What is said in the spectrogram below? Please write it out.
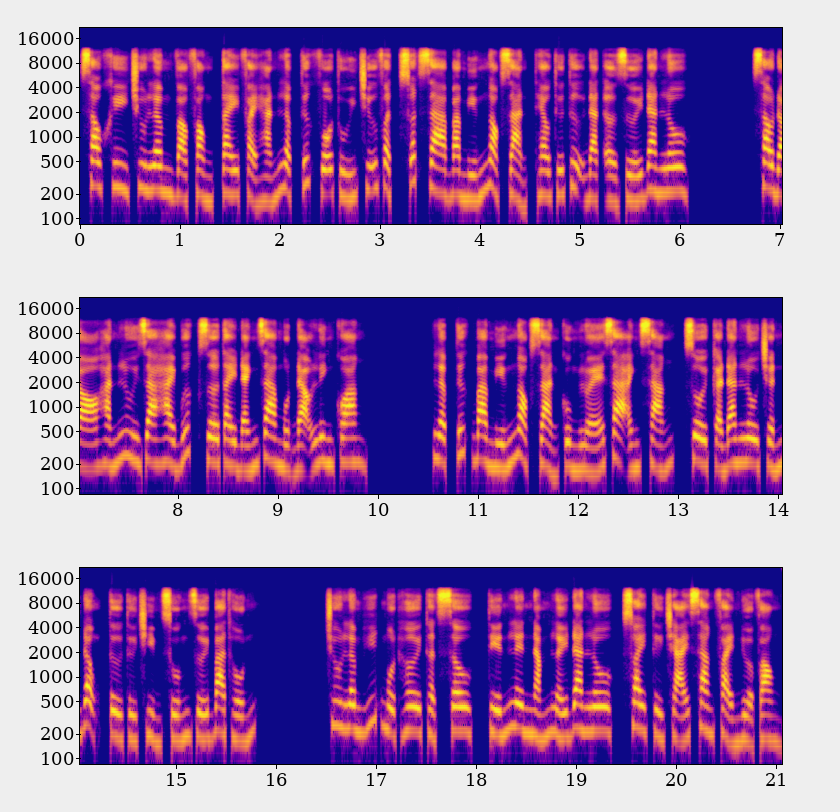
Sau khi Chu Lâm vào phòng, tay phải hắn lập tức vỗ túi chữ vật xuất ra ba miếng ngọc giản theo thứ tự đặt ở dưới đan lô. Sau đó hắn lui ra hai bước giơ tay đánh ra một đạo linh quang. Lập tức ba miếng ngọc giản cùng lóe ra ánh sáng, rồi cả đan lô chấn động từ từ chìm xuống dưới ba thốn. Chu Lâm hít một hơi thật sâu, tiến lên nắm lấy đan lô, xoay từ trái sang phải nửa vòng.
